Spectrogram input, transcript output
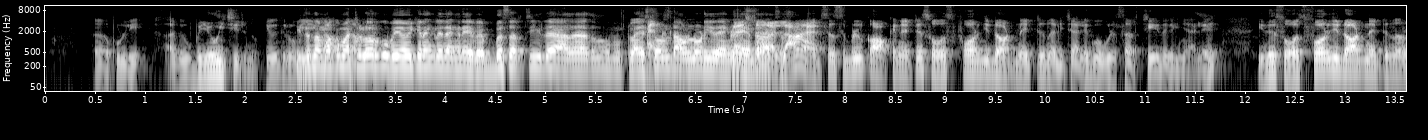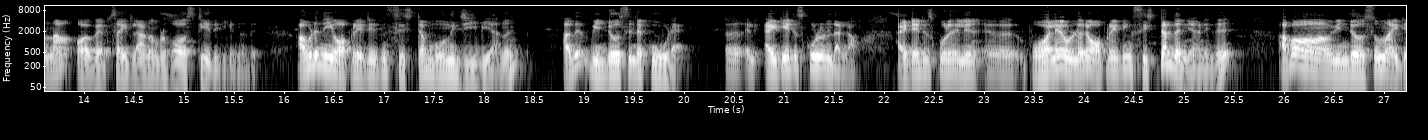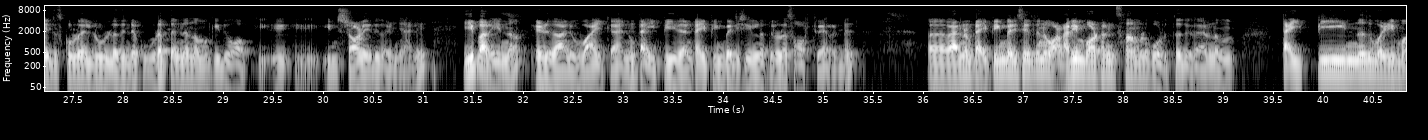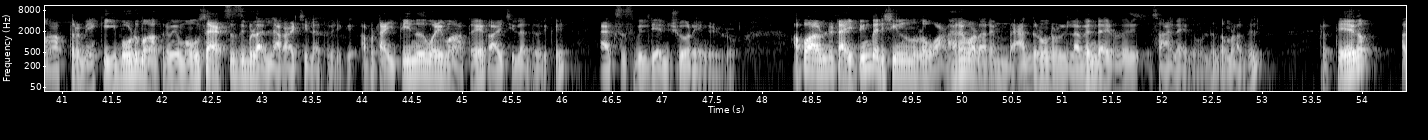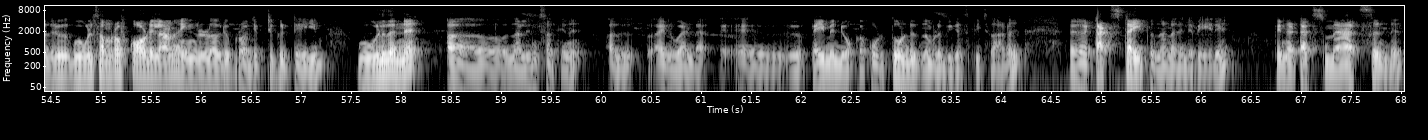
പുള്ളി അത് ഉപയോഗിച്ചിരുന്നു. ജീവിതത്തിൽ ഇത് നമുക്ക് മറ്റുള്ളവർക്ക് ഉപയോഗിക്കണമെങ്കിൽ ഇത് വെബ് സെർച്ച് ചെയ്ത് അതായത് പ്ലേ സ്റ്റോറിൽ ഡൗൺലോഡ് ചെയ്ത് play accessible coconut sourceforge dot net എന്ന് അടിച്ചാൽ ഗൂഗിൾ സെർച്ച് ചെയ്ത് കഴിഞ്ഞാൽ ഇത് സോഴ്സ് ഫോർജ് ഡോട്ട് നെറ്റ് എന്ന് പറഞ്ഞ വെബ്സൈറ്റിലാണ് നമ്മൾ ഹോസ്റ്റ് ചെയ്തിരിക്കുന്നത്. അവിടുന്ന് ഈ ഓപ്പറേറ്റ് ചെയ്യുന്ന സിസ്റ്റം മൂന്ന് ജി ബി ആണ്. അത് വിൻഡോസിന്റെ കൂടെ ഐ ടി ഐ ടി സ്കൂളുണ്ടല്ലോ ഐ ടി ഐ ടി സ്കൂളിൽ പോലെയുള്ളൊരു ഓപ്പറേറ്റിംഗ് സിസ്റ്റം തന്നെയാണിത്. അപ്പോൾ വിൻഡോസും ഐ ടി ഐ ടി സ്കൂളും എല്ലാം ഉള്ളതിന്റെ കൂടെ തന്നെ നമുക്കിത് ഇൻസ്റ്റാൾ ചെയ്ത് കഴിഞ്ഞാൽ ഈ പറയുന്ന എഴുതാനും വായിക്കാനും ടൈപ്പ് ചെയ്താൻ ടൈപ്പിംഗ് പരിശീലനത്തിലുള്ള സോഫ്റ്റ്വെയർ ഉണ്ട്. കാരണം ടൈപ്പിംഗ് പരിശീലനത്തിന് വളരെ ഇമ്പോർട്ടൻസ് നമ്മൾ കൊടുത്തത്. കാരണം ടൈപ്പ് ചെയ്യുന്നത് വഴി മാത്രമേ കീബോർഡ് മാത്രമേ മൗസ് ആക്സസിബിൾ അല്ല കാഴ്ചയില്ലാത്തവർക്ക്. അപ്പോൾ ടൈപ്പ് ചെയ്യുന്നത് വഴി മാത്രമേ കാഴ്ചയില്ലാത്തവർക്ക് ആക്സസിബിലിറ്റി എൻഷുർ ചെയ്യാൻ കഴിയുള്ളൂ. അപ്പോൾ അതുകൊണ്ട് ടൈപ്പിംഗ് പരിശീലനം എന്നുള്ള വളരെ വളരെ ബാക്ക്ഗ്രൗണ്ട് റിലവന്റ് ആയിട്ടുള്ളൊരു സാധനമായതുകൊണ്ട് നമ്മളത് പ്രത്യേകം അതൊരു ഗൂഗിൾ സമ്മർ ഓഫ് കോഡിലാണ് അതിനുള്ള ഒരു പ്രോജക്റ്റ് കിട്ടുകയും ഗൂഗിൾ തന്നെ നളിൻ സത്യന് അത് അതിന് വേണ്ട പേയ്മെന്റും ഒക്കെ കൊടുത്തുകൊണ്ട് നമ്മൾ വികസിപ്പിച്ചതാണ്. ടക്സ് ടൈപ്പ് എന്നാണ് അതിന്റെ പേര്. പിന്നെ ടക്സ് മാത്സ് ഉണ്ട്.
